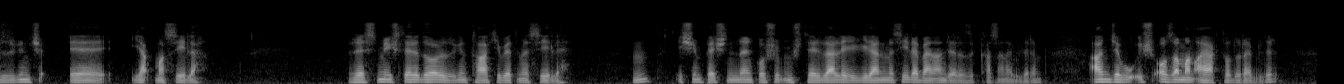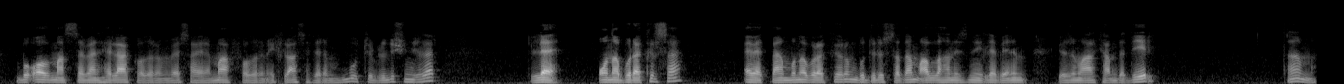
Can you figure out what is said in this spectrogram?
düzgün e, yapmasıyla, resmi işleri doğru düzgün takip etmesiyle, hı? işin peşinden koşup müşterilerle ilgilenmesiyle ben ancak rızık kazanabilirim. Ancak bu iş o zaman ayakta durabilir. Bu olmazsa ben helak olurum vesaire mahvolurum, iflas ederim. Bu türlü düşüncelerle ona bırakırsa, evet ben buna bırakıyorum, bu dürüst adam Allah'ın izniyle benim gözüm arkamda değil. Tamam mı?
